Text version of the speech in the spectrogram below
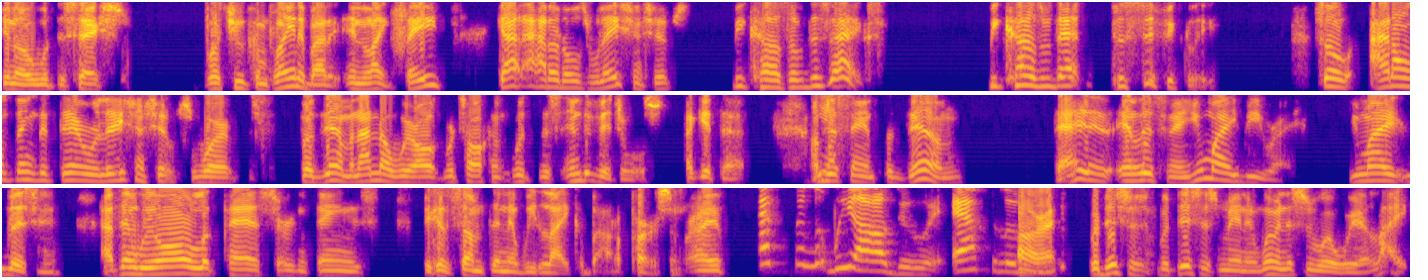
you know, with the sex, but you complain about it. And like Faith got out of those relationships because of the sex. Because of that specifically. So I don't think that their relationships were for them, and I know we're all we're talking with this individuals. I get that. I'm just saying for them, that is, and listen, and you might be right. You might listen. I think we all look past certain things because something that we like about a person, right? absolutely, we all do it. Absolutely. All right. But this is but this is men and women. This is where we're alike.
